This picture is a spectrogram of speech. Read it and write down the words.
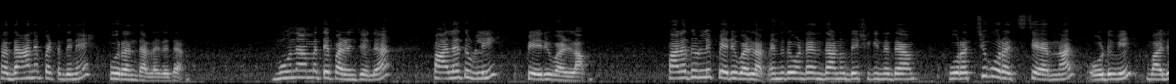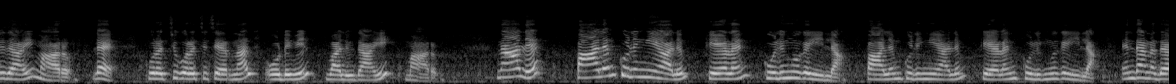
പ്രധാനപ്പെട്ടതിനെ പുറന്തള്ളരുത്. മൂന്നാമത്തെ പഴഞ്ചൊല്ല് പലതുള്ളി പെരുവെള്ളം. പലതുള്ളി പെരുവെള്ളം എന്നതുകൊണ്ട് എന്താണ് ഉദ്ദേശിക്കുന്നത്? കുറച്ച് കുറച്ച് ചേർന്നാൽ ഒടുവിൽ വലുതായി മാറും അല്ലേ? കുറച്ച് കുറച്ച് ചേർന്നാൽ ഒടുവിൽ വലുതായി മാറും. നാല് പാലം കുലുങ്ങിയാലും കേളൻ കുലുങ്ങുകയില്ല. പാലം കുലുങ്ങിയാലും കേളൻ കുലുങ്ങുകയില്ല. എന്താണത്?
